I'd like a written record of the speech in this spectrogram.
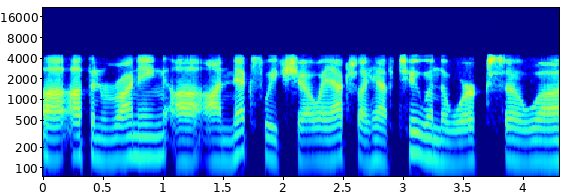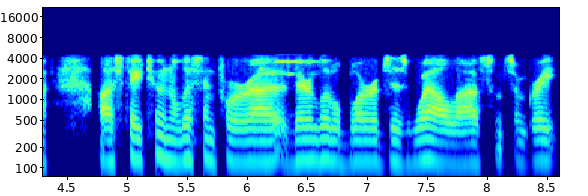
uh, up and running uh, on next week's show. I actually have two in the works, so uh, uh stay tuned and listen for uh, their little blurbs as well. Uh, some some great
